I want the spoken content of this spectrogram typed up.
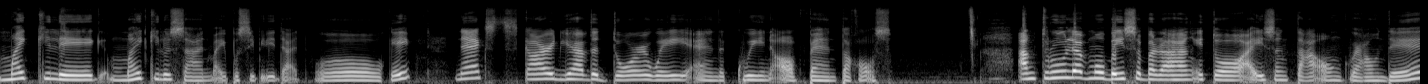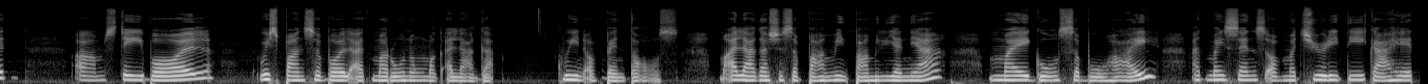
May kilig, may kilusan, may posibilidad. Oh, okay? Next card, you have the doorway and the Queen of Pentacles. Ang true love mo based sa barahang ito ay isang taong grounded, um, stable, responsible at marunong mag-alaga. Queen of Pentacles. Maalaga siya sa pami- pamilya niya, may goals sa buhay, at may sense of maturity kahit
